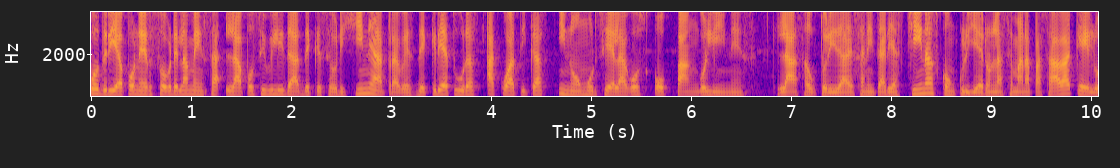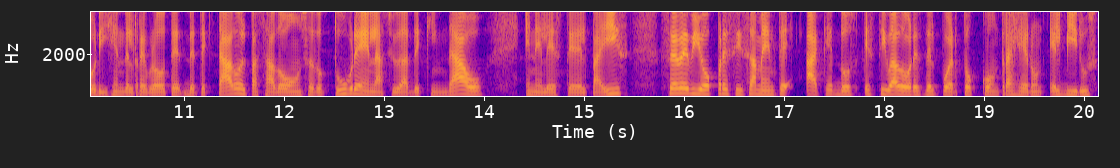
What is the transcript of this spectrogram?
podría poner sobre la mesa la posibilidad de que se origine a través de criaturas acuáticas y no murciélagos o pangolines. Las autoridades sanitarias chinas concluyeron la semana pasada que el origen del rebrote detectado el pasado 11 de octubre en la ciudad de Qingdao, en el este del país, se debió precisamente a que dos estibadores del puerto contrajeron el virus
